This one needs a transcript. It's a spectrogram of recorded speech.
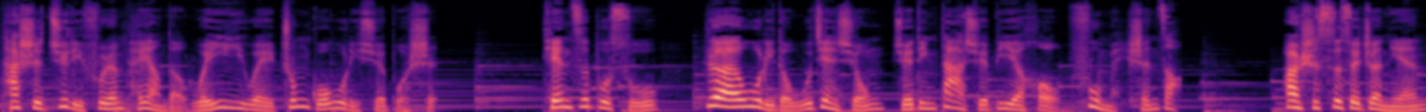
他是居里夫人培养的唯一一位中国物理学博士。天资不俗，热爱物理的吴健雄决定大学毕业后赴美深造。二十四岁这年，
